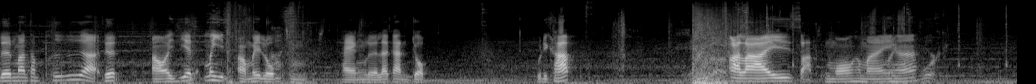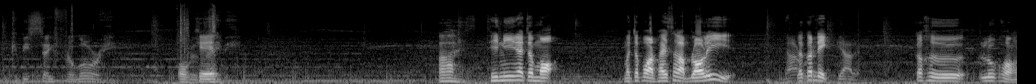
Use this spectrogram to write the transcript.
เดินมาทำเพื่อเดินเอาไอ้เหี้ยไม่เอาไม่ล้มอืมแทงเลยแล้วกันจบ สวัสดีครับ อะไรสัตว์มองทำไม Place ฮะ could work. It could be safe for Lori. โอ for the เค baby. เอ้ยที่นี่น่าจะเหมาะ มันจะปลอดภัยสำหรับลอรี่ Not Look at ready. Dick. Got it. ก็คือลูกของ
